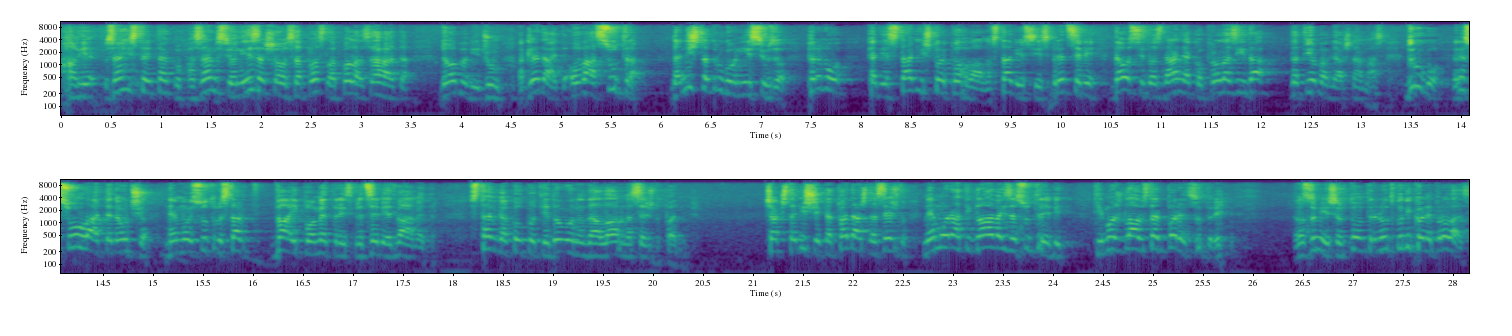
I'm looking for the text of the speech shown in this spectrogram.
Ali je, zaista je tako. Pa znam si, on je izašao sa posla pola sahata da obavi džum. A gledajte, ova sutra, da ništa drugo nisi uzeo. Prvo, kad je staviš, to je pohvalno. Stavio si ispred sebe, dao si do znanja ko prolazi da, da ti obavljaš namaz. Drugo, Resulullah te naučio, nemoj sutru staviti dva i pol metra ispred sebe, dva metra. Stavi ga koliko ti je dovoljno da Allah na seždu padneš. Čak šta više, kad padaš na seždu, ne mora ti glava iza sutre biti. Ti možeš glavu staviti pored sutre. Razumiješ, jer u tom trenutku niko ne prolazi.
